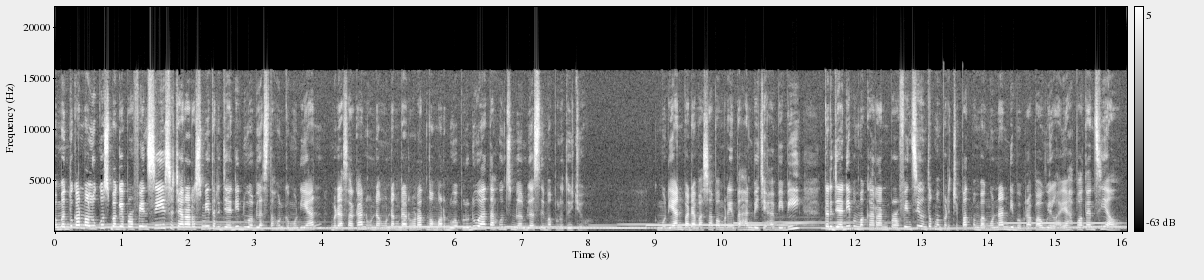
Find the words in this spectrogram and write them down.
Pembentukan Maluku sebagai provinsi secara resmi terjadi 12 tahun kemudian berdasarkan Undang-Undang Darurat Nomor 22 Tahun 1957. Kemudian pada masa pemerintahan B.J. Habibie, terjadi pemekaran provinsi untuk mempercepat pembangunan di beberapa wilayah potensial.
